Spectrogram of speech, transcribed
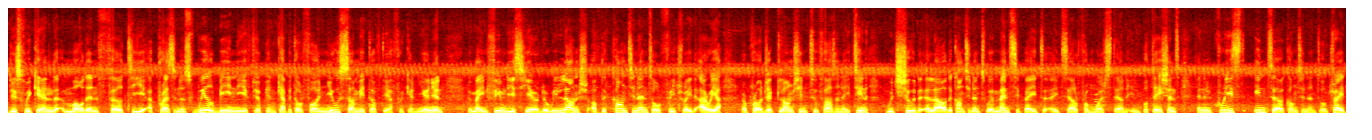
This weekend, more than 30 presidents will be in the Ethiopian capital for a new summit of the African Union. The main theme this year, the relaunch of the Continental Free Trade Area, a project launched in 2018, which should allow the continent to emancipate itself from Western importations and increase intercontinental trade.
